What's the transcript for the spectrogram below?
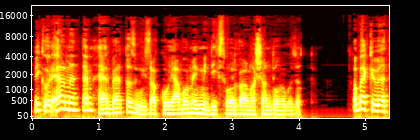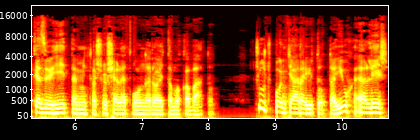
Mikor elmentem, Herbert az új zakójában még mindig szorgalmasan dolgozott. A bekövetkező héten, mintha sose lett volna rajtam a kabátom. Csúcspontjára jutott a juh ellés,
